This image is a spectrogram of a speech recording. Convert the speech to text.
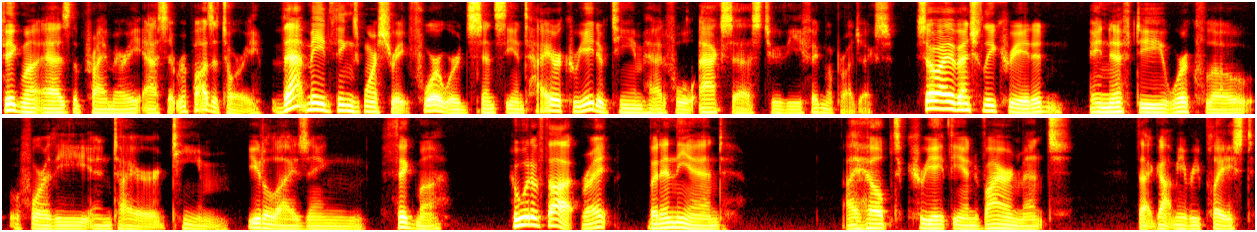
Figma as the primary asset repository. That made things more straightforward since the entire creative team had full access to the Figma projects. So I eventually created a nifty workflow for the entire team utilizing Figma who would have thought, right? But in the end, I helped create the environment that got me replaced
